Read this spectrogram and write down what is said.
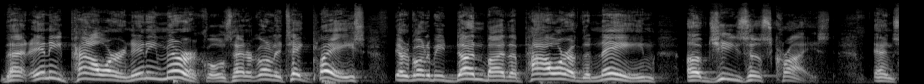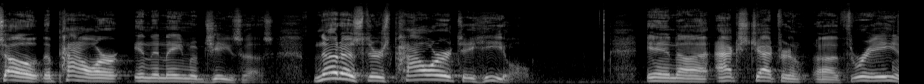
that any power and any miracles that are going to take place are going to be done by the power of the name of Jesus Christ. And so the power in the name of Jesus. Notice there's power to heal. In uh, Acts chapter uh, 3,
